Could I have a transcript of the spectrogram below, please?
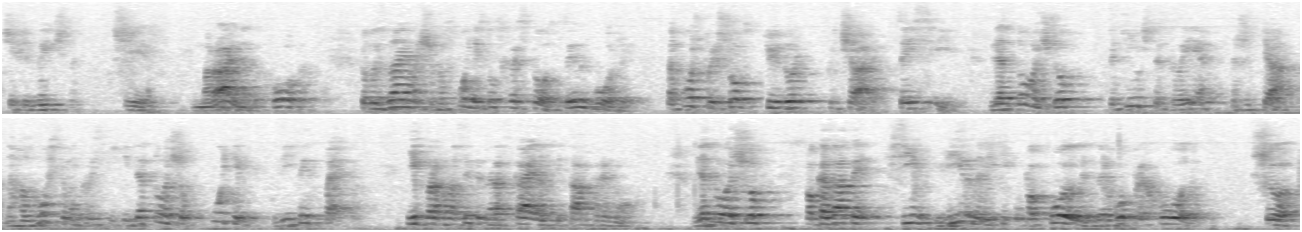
чи фізично, чи морально, духовно, то ми знаємо, що Господь Ісус Христос, Син Божий, також прийшов цю доль печалі, цей світ, для того, щоб закінчити своє життя на Голгофському хресті і для того, щоб потім війти в пекло і проголосити нерозкаяним і там перемогу. Для того, щоб показати всім вірним, які упокоїлись до його приходу, що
